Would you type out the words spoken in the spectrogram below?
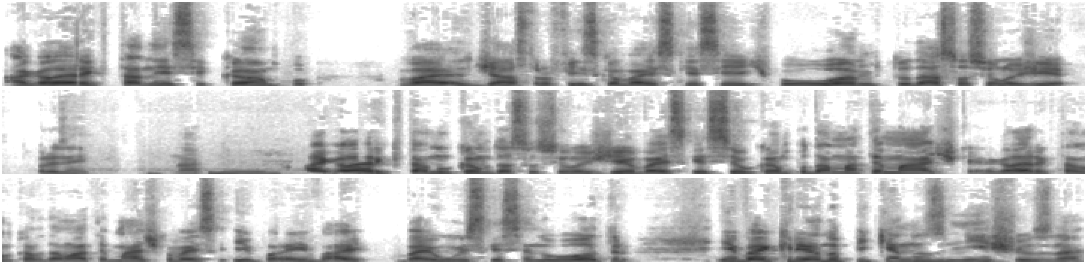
a galera que tá nesse campo vai, de astrofísica vai esquecer, tipo, o âmbito da sociologia, por exemplo. Né? Uhum. A galera que está no campo da sociologia vai esquecer o campo da matemática. A galera que está no campo da matemática vai e por aí vai. Vai um esquecendo o outro e vai criando pequenos nichos, né?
